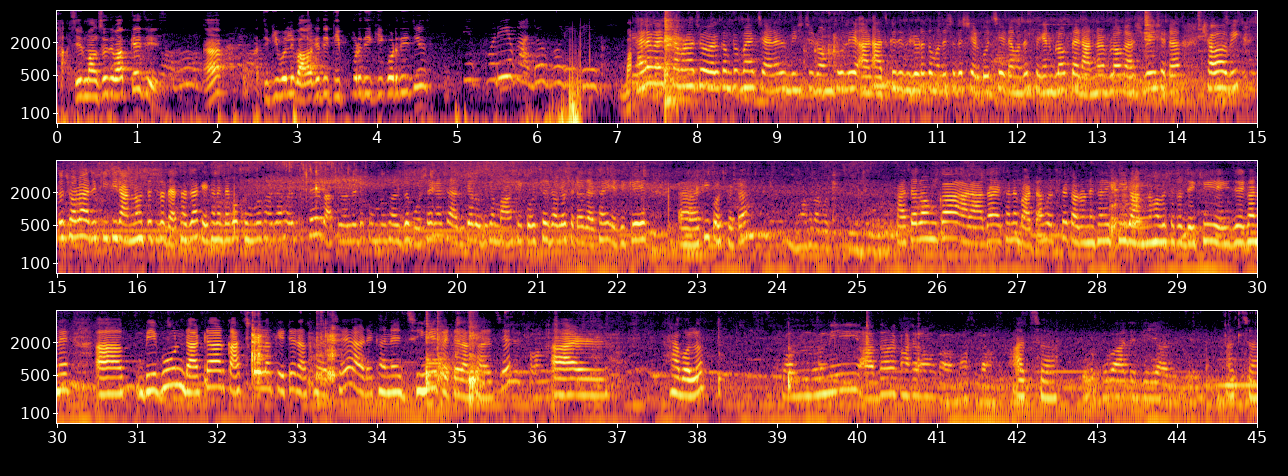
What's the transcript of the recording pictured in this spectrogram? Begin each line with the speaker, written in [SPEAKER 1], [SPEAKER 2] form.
[SPEAKER 1] খাসির মাংস দিয়ে ভাত খেয়েছিস? হ্যাঁ? আর তুই কি বললি বাবাকে তুই টিপ করে দিয়ে কি করে দিয়েছিস?
[SPEAKER 2] হ্যালো গাইস কেমন আছো? ওয়েলকাম টু মাই চ্যানেল মিষ্টি রংতুলি আর আজকে যে ভিডিওটা তোমাদের সাথে শেয়ার করছি এটা আমাদের সেকেন্ড ব্লগ তাই রান্নার ব্লগ আসবেই সেটা স্বাভাবিক। তো চলো আজকে কী কী রান্না হচ্ছে সেটা দেখা যাক। এখানে দেখো কুমড়ো ভাজা হচ্ছে বাকি অলরেডি কুমড়ো ভাজা বসে গেছে। আজকে আর ওদিকে মা কী করছে চলো সেটা দেখাই। এদিকে কী করছে এটা কাঁচা লঙ্কা আর আদা এখানে বাটা হচ্ছে কারণ এখানে কি রান্না হবে সেটা দেখি। এই যে এখানে বেগুন ডাঁটা আর কাঁচকলা কেটে রাখা আছে আর এখানে ঝিঙে কেটে রাখা আছে। আর হ্যাঁ বলো।
[SPEAKER 3] চন্দনী আদা কাঁচা লঙ্কা মশলা।
[SPEAKER 2] আচ্ছা।
[SPEAKER 3] পুরো আছে দিয়ে আর
[SPEAKER 2] আচ্ছা।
